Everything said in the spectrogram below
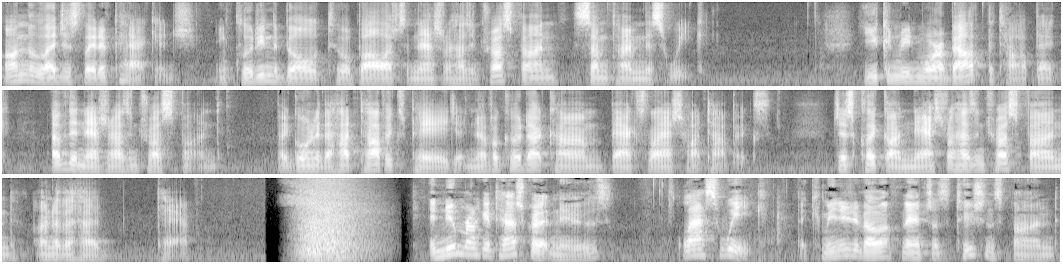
on the legislative package, including the bill to abolish the National Housing Trust Fund, sometime this week. You can read more about the topic of the National Housing Trust Fund by going to the Hot Topics page at novoco.com backslash hot topics. Just click on National Housing Trust Fund under the HUD tab. In new market tax credit news, last week, the Community Development Financial Institutions Fund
